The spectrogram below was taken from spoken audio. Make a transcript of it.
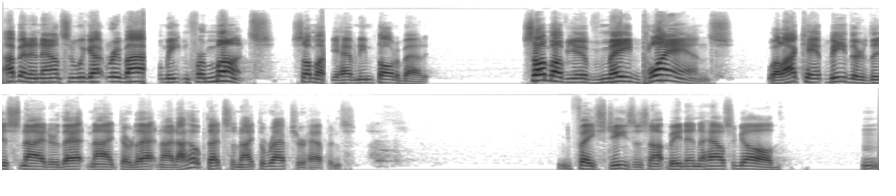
I've been announcing we got revival meeting for months. Some of you haven't even thought about it. Some of you have made plans. Well, I can't be there this night or that night or that night. I hope that's the night the rapture happens. You face Jesus not being in the house of God. Hmm?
